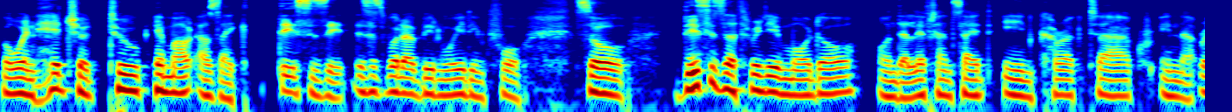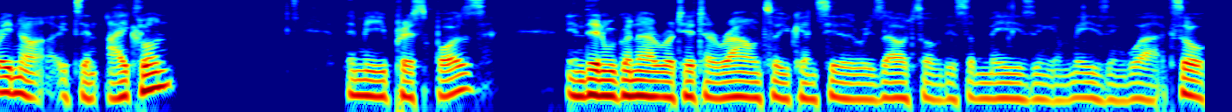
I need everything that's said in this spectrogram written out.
But when headshot 2 came out, I was like, this is it. This is what I've been waiting for. So this is a 3D model on the left hand side in character in uh, right now it's an iClone. Let me press pause and then we're gonna rotate around so you can see the results of this amazing amazing work so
